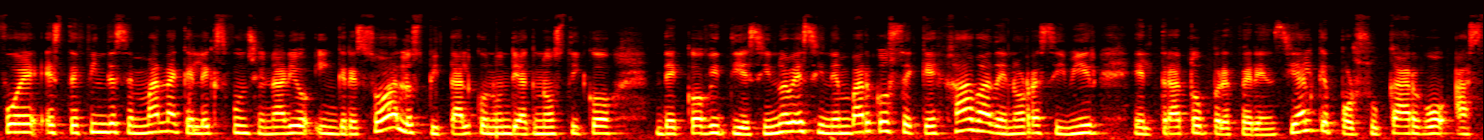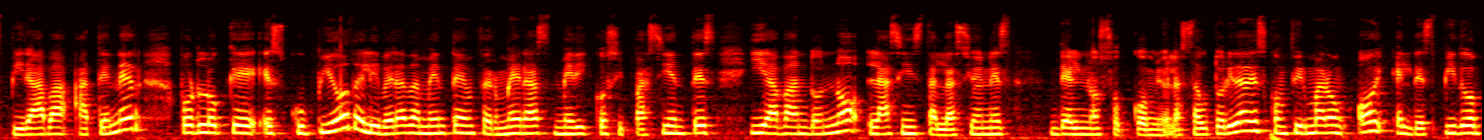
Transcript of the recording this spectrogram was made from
Fue este fin de semana que el exfuncionario ingresó al hospital con un diagnóstico de COVID-19. Sin embargo, se quejaba de no recibir el trato preferencial que por su cargo aspiraba a tener, por lo que escupió deliberadamente a enfermeras, médicos y pacientes y abandonó las instalaciones del nosocomio. Las autoridades confirmaron hoy el despido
